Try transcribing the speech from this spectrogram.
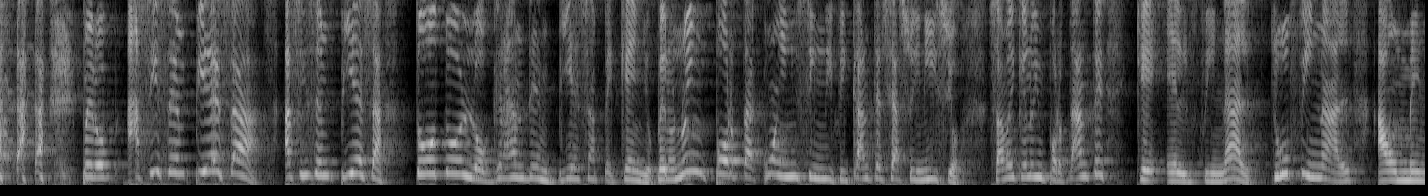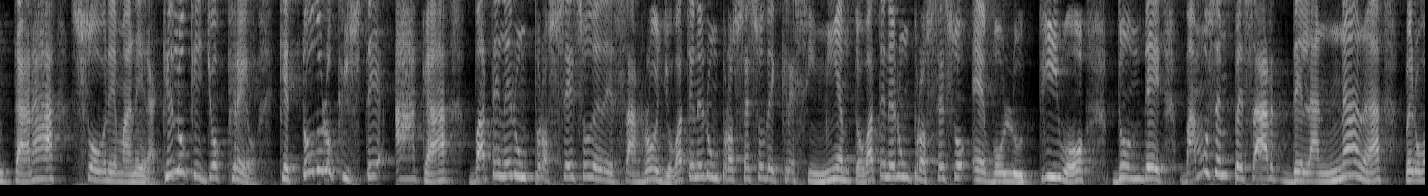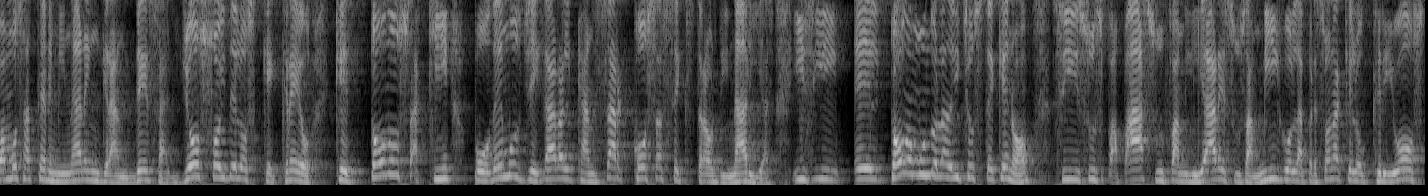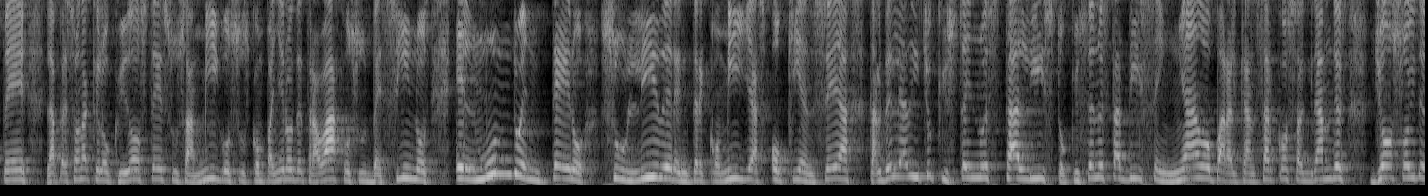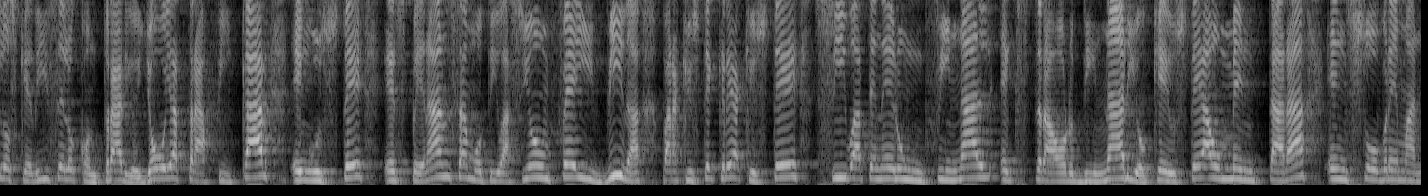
Pero así se empieza, así se empieza. Todo lo grande empieza pequeño, pero no importa cuán insignificante sea su inicio. ¿Saben qué lo importante? Que el final, tu final, aumentará sobremanera. ¿Qué es lo que yo creo? Que todo lo que usted haga va a tener un proceso de desarrollo, va a tener un proceso de crecimiento, va a tener un proceso evolutivo donde vamos a empezar de la nada, pero vamos a terminar en grandeza. Yo soy de los que creo que todos aquí podemos llegar a alcanzar cosas extraordinarias. Y si el, todo el mundo le ha dicho a usted que no, si sus papás, sus familiares, sus amigos, la persona que lo crió a usted, la persona que lo cuidó a usted, sus amigos, sus compañeros de trabajo, sus vecinos, el mundo entero, su líder, entre comillas, o quien sea, tal vez le ha dicho que usted no está listo, que usted no está diseñado para alcanzar cosas grandes. Yo soy de los que dice lo contrario. Yo voy a traficar en usted esperanza, motivación, fe y vida para que usted crea que usted sí va a tener un final extraordinario, que usted aumentará en sobremanera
